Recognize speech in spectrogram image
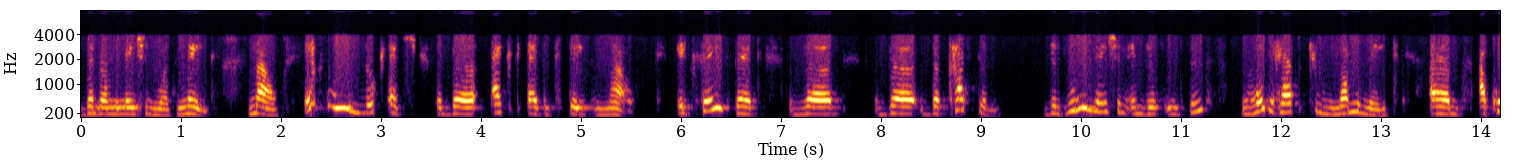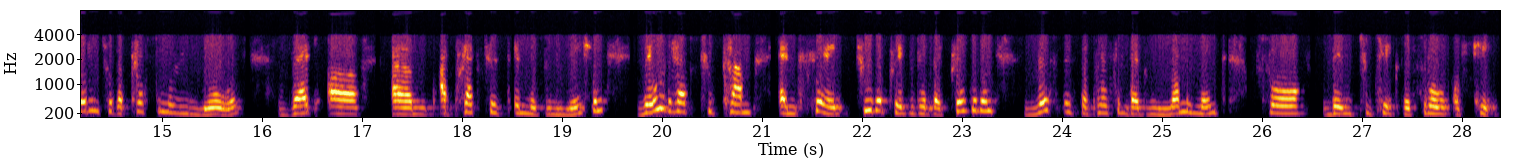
the nomination was made. Now, if we look at the Act as it states now, it says that the the the custom, the Zulu nation in this instance, would have to nominate um, according to the customary laws that are um, are practiced in the Zulu nation. They would have to come and say to the president that president, this is the person that we nominate for them to take the throne of king,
